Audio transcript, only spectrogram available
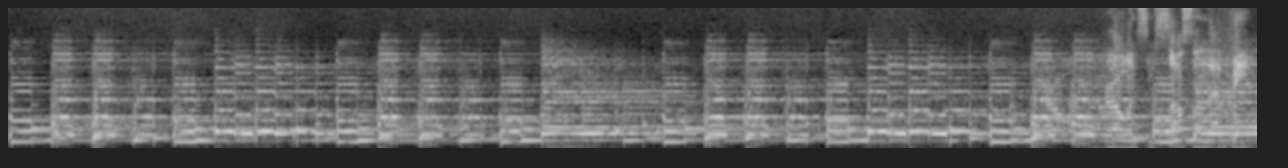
Throwing some sauce on that beat.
